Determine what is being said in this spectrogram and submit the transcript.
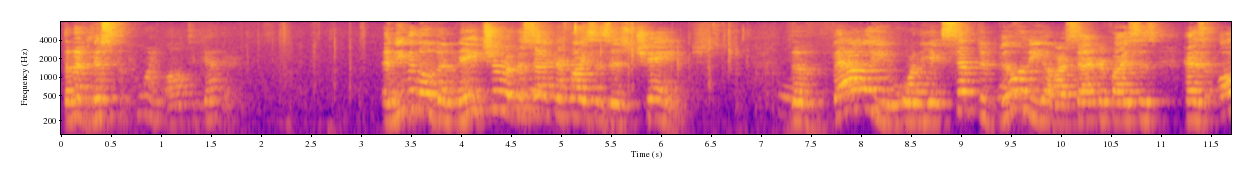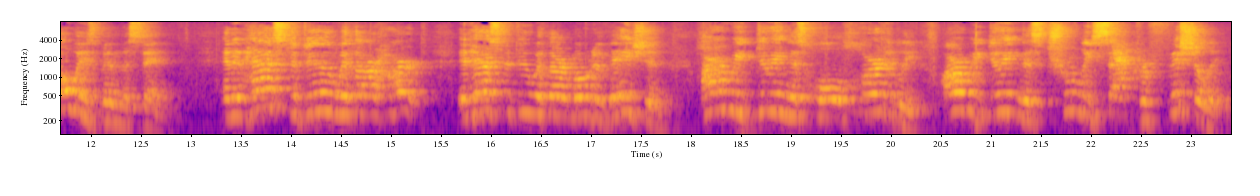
then I've missed the point altogether. And even though the nature of the sacrifices has changed, the value or the acceptability of our sacrifices has always been the same. And it has to do with our heart, it has to do with our motivation. Are we doing this wholeheartedly? Are we doing this truly sacrificially?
